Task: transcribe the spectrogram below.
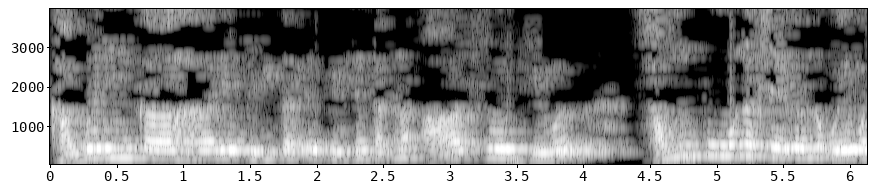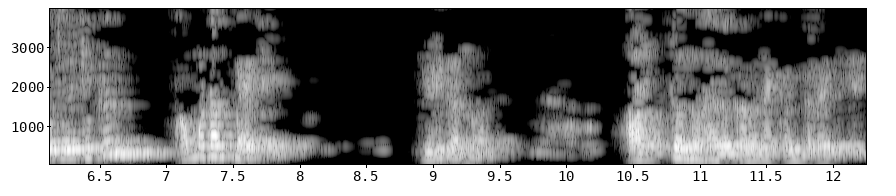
කබලින්ක ආහාරයේ පිළිතර පිළිතර දක්න ආශ්‍රෝ ජීව සම්පූර්ණ ක්ෂය කරන ඔය වචන ටික පමණක් නැහැ. පිළිගන්නවා. අර්ථ නොහැර කරන එක විතරයි කියන්නේ.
